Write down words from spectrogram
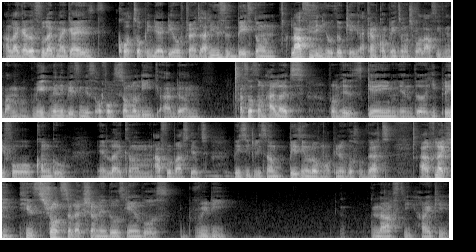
and like I just feel like my guy is caught up in the idea of trying to. Actually, this is based on last season. He was okay. I can't complain too much about last season, but I'm mainly basing this off of summer league, and um, I saw some highlights from his game in the he played for Congo in like um AfroBasket, basically. So I'm basing a lot of my opinions off of that. I feel like he his shot selection in those games was really nasty, high key.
